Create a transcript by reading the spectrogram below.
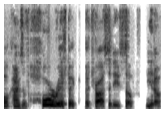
all kinds of horrific atrocities. So, you know,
